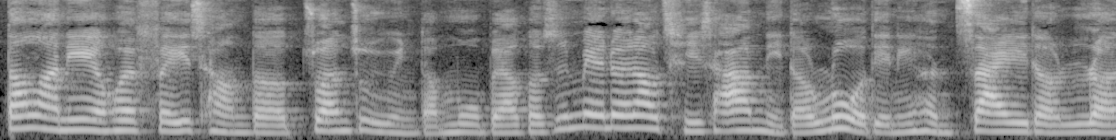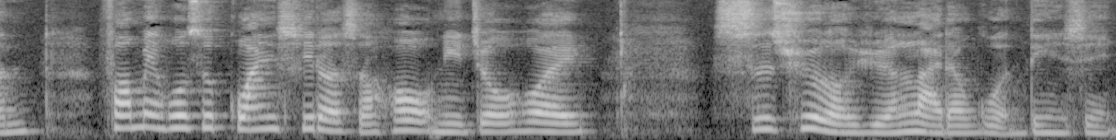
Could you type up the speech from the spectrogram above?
当然，你也会非常的专注于你的目标。可是面对到其他你的弱点，你很在意的人方面或是关系的时候，你就会失去了原来的稳定性。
